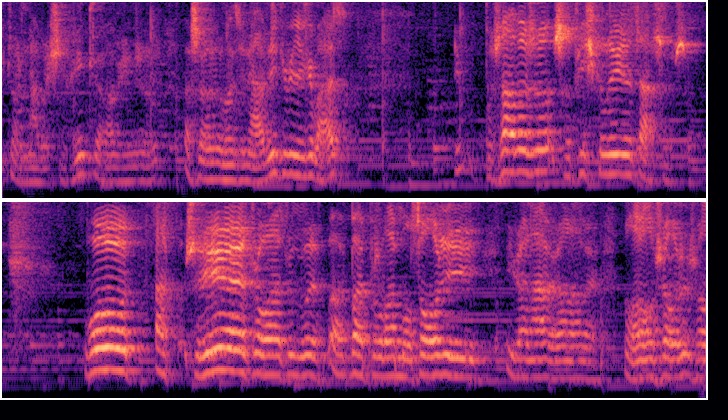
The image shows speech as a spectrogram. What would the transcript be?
i tornava així fins que a la de matinada que havia acabat. I passaves a la fiscalia de tasses. Oh, sí, he trobat, vaig provar el motor i, i va anar, va anar. No, no, això, això,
